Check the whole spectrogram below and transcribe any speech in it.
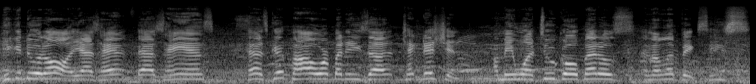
he can do it all. He has hand, fast hands, has good power, but he's a technician. I mean, won two gold medals in the Olympics. He's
